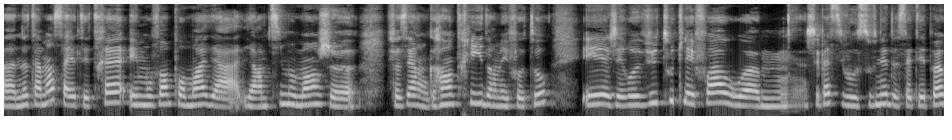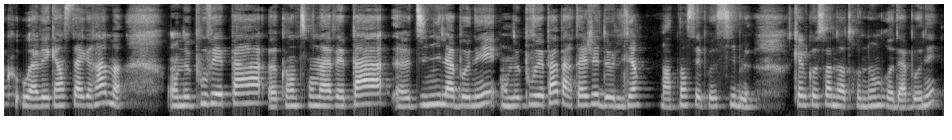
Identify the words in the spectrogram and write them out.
Euh, notamment, ça a été très émouvant pour moi. Il y a, il y a un petit moment, je faisais un grand tri dans mes photos et j'ai revu toutes les fois où, euh, je sais pas si vous vous souvenez de cette époque où avec Instagram, on ne pouvait pas, euh, quand on n'avait pas 10 000 abonnés, on ne pouvait pas partager de liens. Maintenant, c'est possible, quel que soit notre nombre d'abonnés.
